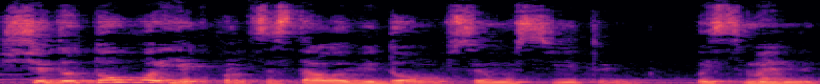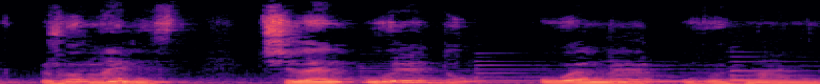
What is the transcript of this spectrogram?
ще до того, як про це стало відомо всьому світові. Письменник, журналіст, член уряду УНР у вигнанні.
